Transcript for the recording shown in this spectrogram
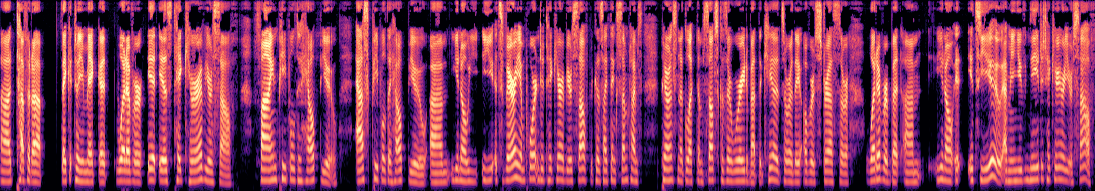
uh, tough it up, fake it till you make it, whatever. It is take care of yourself. Find people to help you. Ask people to help you. Um, you know y- y- it's very important to take care of yourself because i think sometimes parents neglect themselves because they're worried about the kids or they overstress or whatever. But um, you know it, it's you. I mean you need to take care of yourself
